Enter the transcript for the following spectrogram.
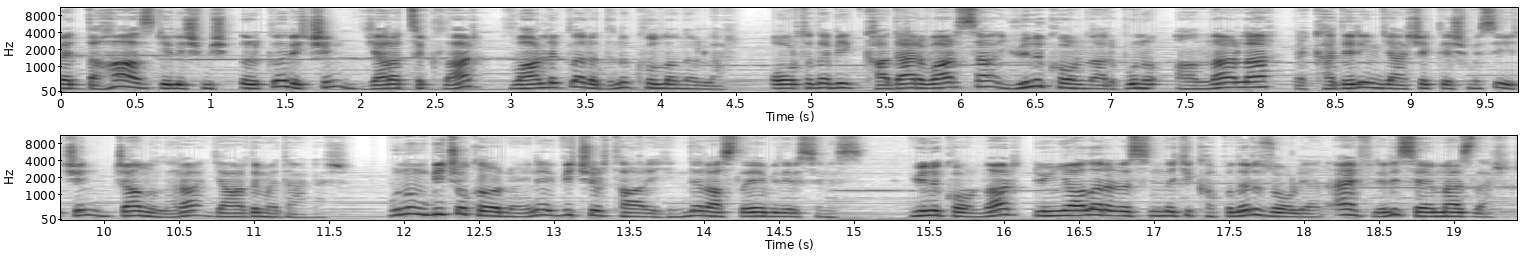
ve daha az gelişmiş ırklar için yaratıklar, varlıklar adını kullanırlar. Ortada bir kader varsa unicornlar bunu anlarlar ve kaderin gerçekleşmesi için canlılara yardım ederler. Bunun birçok örneğine Witcher tarihinde rastlayabilirsiniz. Unicornlar dünyalar arasındaki kapıları zorlayan elfleri sevmezler.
